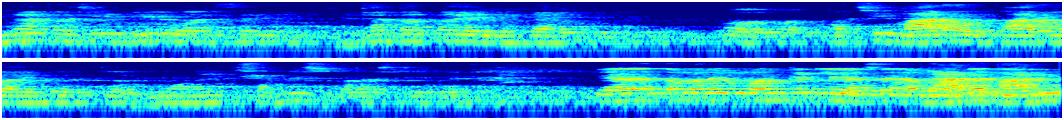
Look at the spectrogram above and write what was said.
એના પછી બે વર્ષે જેઠા બાપાએ વિદાય પછી મારો વારો આવ્યો એટલે હું અહીં છવ્વીસ વર્ષથી બેઠો ત્યારે તમારી ઉંમર કેટલી હશે? મારી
